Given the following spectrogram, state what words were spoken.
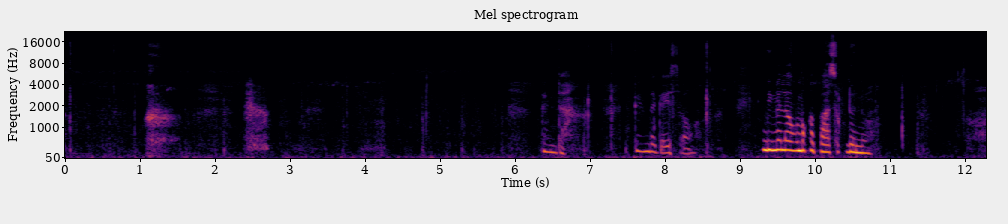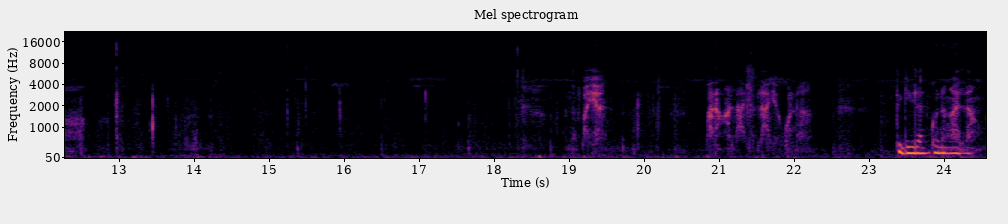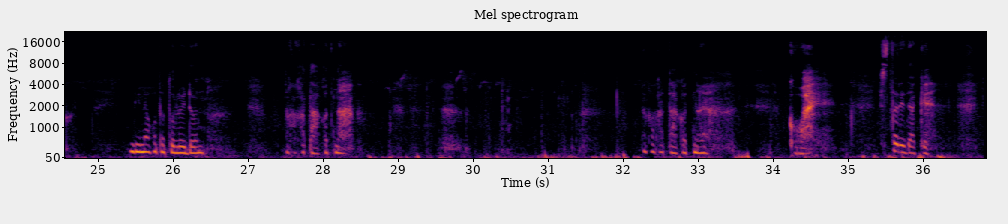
Ganda. Ganda guys oh. Hindi nga lang ako makapasok dun oh. Ano ba yan? Parang ang layo-layo ko na. Tigilan ko na nga lang. Hindi na ako tutuloy doon. Nakakatakot na. Nakakatakot na. Kuwai. Story dake.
